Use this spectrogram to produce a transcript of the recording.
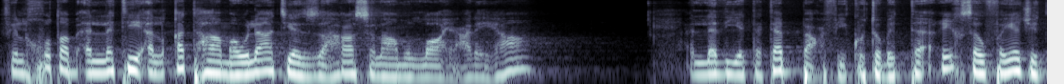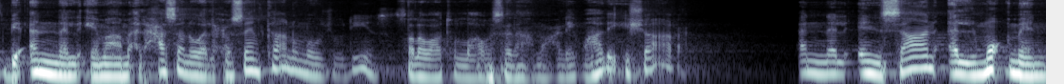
في الخطب التي ألقتها مولاتي الزهراء سلام الله عليها الذي يتتبع في كتب التأريخ سوف يجد بأن الإمام الحسن والحسين كانوا موجودين صلوات الله وسلامه عليهم وهذه إشارة أن الإنسان المؤمن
